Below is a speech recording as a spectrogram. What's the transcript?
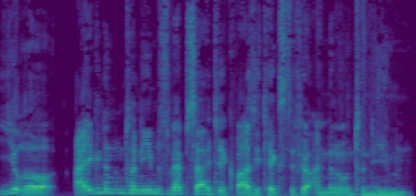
ihrer eigenen Unternehmenswebseite quasi Texte für andere Unternehmen.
